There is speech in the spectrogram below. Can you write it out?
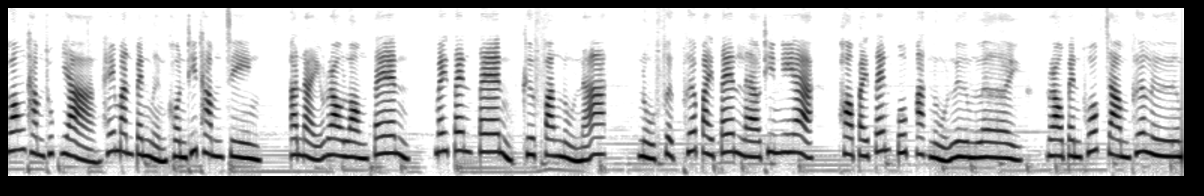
คล่องทำทุกอย่างให้มันเป็นเหมือนคนที่ทำจริง อันไหนเราลองเต้น ไม่เต้นเต้น คือฟังหนูนะ หนูฝึกเพื่อไปเต้นแล้วที่เนี่ย พอไปเต้นปุ๊บอะหนูลืมเลย เราเป็นพวกจำเพื่อลืม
